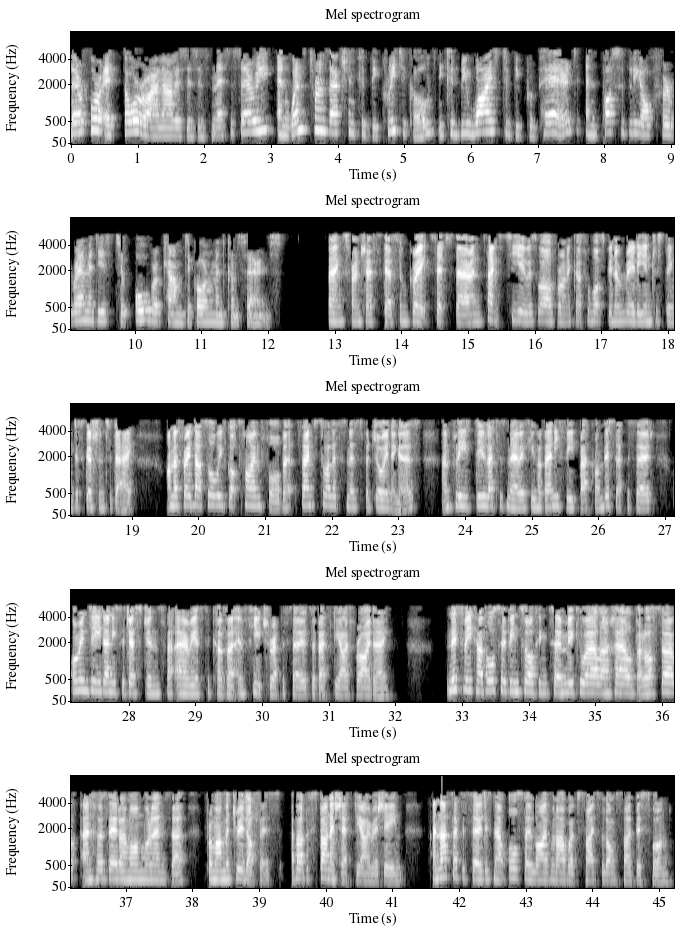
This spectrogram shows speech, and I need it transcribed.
Therefore, a thorough analysis is necessary, and when the transaction could be critical, it could be wise to be prepared and possibly offer remedies to overcome the government concerns. Thanks, Francesca. Some great tips there, and thanks to you as well, Veronica, for what's been a really interesting discussion today. I'm afraid that's all we've got time for, but thanks to our listeners for joining us, and please do let us know if you have any feedback on this episode or indeed any suggestions for areas to cover in future episodes of FDI Friday. This week I've also been talking to Miguel Angel Barroso and Jose Ramon Morenza from our Madrid office about the Spanish FDI regime, and that episode is now also live on our website alongside this one.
